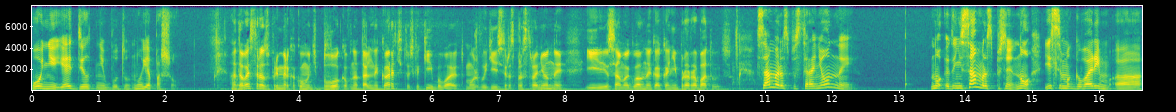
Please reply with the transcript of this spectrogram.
о, не, я это делать не буду, ну, я пошел. А давай сразу пример какого-нибудь блока в натальной карте, то есть какие бывают, может быть, есть распространенные, и самое главное, как они прорабатываются. Самый распространенный ну, это не самое распространенное, но если мы говорим э,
